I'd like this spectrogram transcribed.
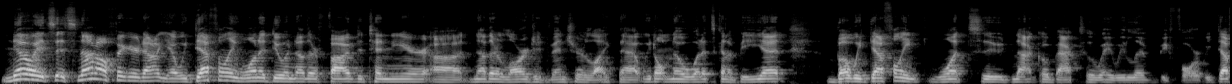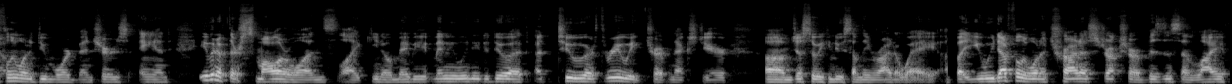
No, it's it's not all figured out yet. We definitely want to do another five to ten year, uh, another large adventure like that. We don't know what it's going to be yet, but we definitely want to not go back to the way we lived before. We definitely want to do more adventures, and even if they're smaller ones, like you know maybe maybe we need to do a, a two or three week trip next year um, just so we can do something right away. But you, we definitely want to try to structure our business and life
